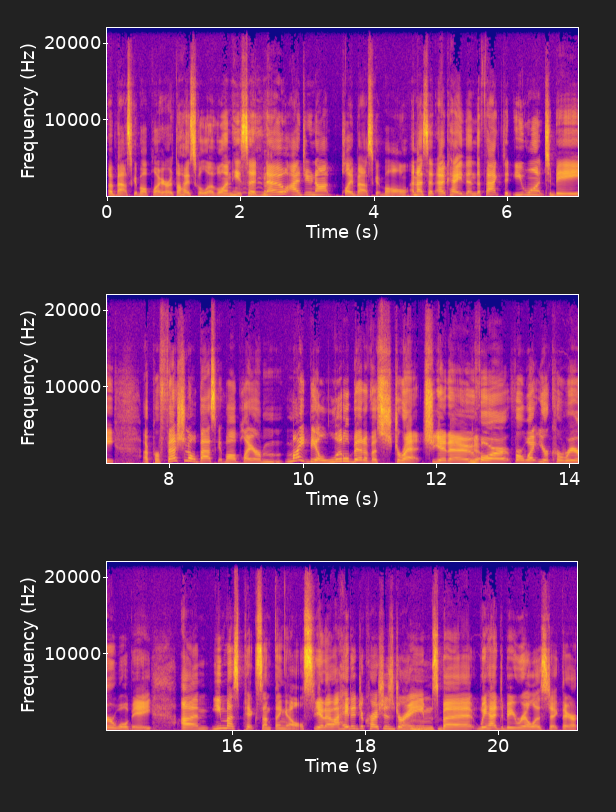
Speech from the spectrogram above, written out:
a basketball player at the high school level. And he said, No, I do not play basketball. And I said, Okay, then the fact that you want to be a professional basketball player m- might be a little bit of a stretch, you know, Yeah. for, for what your career will be. Um, you must pick something else. You know, I hated to crush his dreams, but we had to be realistic there.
